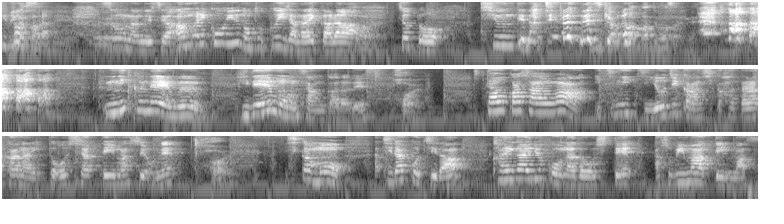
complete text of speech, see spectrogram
てみました。そうなんですよ。あんまりこういうの得意じゃないからはちょっとシュンってなってるんいですけど。頑張ってくださいね。ニックネームひでえもんさんからです。はい。北岡さんは1日4時間しか働かないとおっしゃっていますよね。はい。しかもあちらこちら海外旅行などをして遊び回っています。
